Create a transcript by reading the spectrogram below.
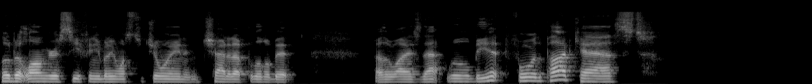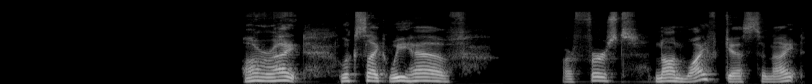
a little bit longer, see if anybody wants to join and chat it up a little bit. Otherwise, that will be it for the podcast. All right. Looks like we have our first non wife guest tonight.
